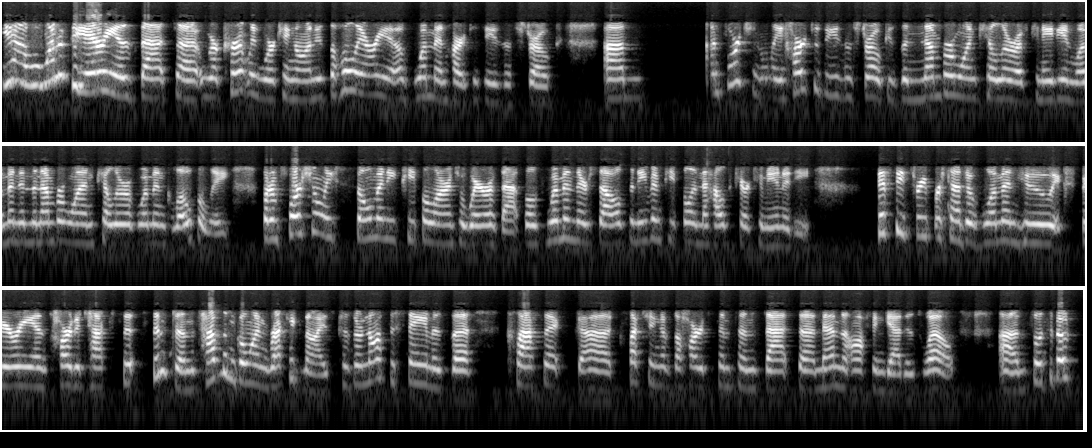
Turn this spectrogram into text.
Yeah, well, the areas that uh, we're currently working on is the whole area of women heart disease and stroke. Um, unfortunately, heart disease and stroke is the number one killer of Canadian women and the number one killer of women globally. But unfortunately, so many people aren't aware of that, both women themselves and even people in the healthcare community. 53% of women who experience heart attack sy- symptoms have them go unrecognized because they're not the same as the classic uh, clutching of the heart symptoms that uh, men often get as well. Um, so it's about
